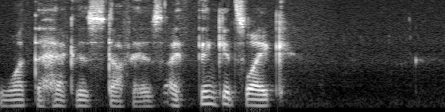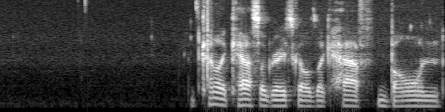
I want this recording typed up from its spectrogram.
what the heck this stuff is. I think it's like it's kind of like Castle Grayskull is like half bone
